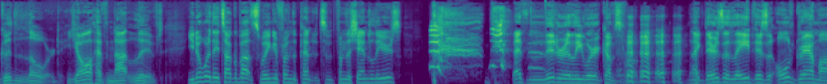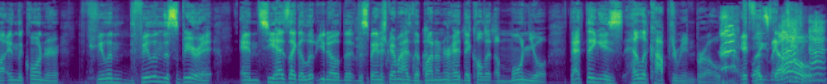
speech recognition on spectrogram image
Good lord, y'all have not lived. You know where they talk about swinging from the pen, from the chandeliers? That's literally where it comes from. Like there's a lady, there's an old grandma in the corner feeling feeling the spirit. And she has like a little, you know, the, the Spanish grandma has the bun on her head. They call it a moño. That thing is helicoptering, bro. It's Let's like, oh, go.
